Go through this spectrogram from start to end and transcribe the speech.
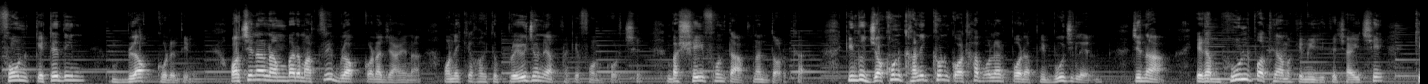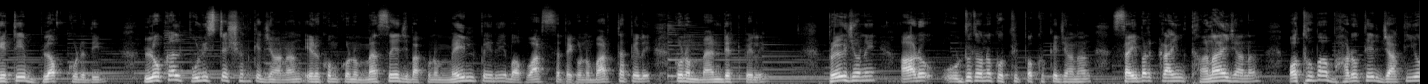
ফোন কেটে দিন, ব্লক করে দিন। অচেনা নাম্বার মাত্রই ব্লক করা যায় না। অনেকে হয়তো প্রয়োজনে আপনাকে ফোন করছে বা সেই ফোনটা আপনার দরকার। কিন্তু যখন খানিকক্ষণ কথা বলার পর আপনি বুঝলেন যে না, এরা ভুল পথে আমাকে নিয়ে যেতে চাইছে, কেটে ব্লক করে দিন। লোকাল পুলিশ স্টেশনকে জানান, এরকম কোনো মেসেজ বা কোনো মেইল পেলে বা হোয়াটসঅ্যাপে কোনো বার্তা পেলে, কোনো ম্যান্ডেট পেলে। প্রয়োজনে আরও ঊর্ধ্বতন কর্তৃপক্ষকে জানান সাইবার ক্রাইম থানায় জানান, অথবা ভারতের জাতীয়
